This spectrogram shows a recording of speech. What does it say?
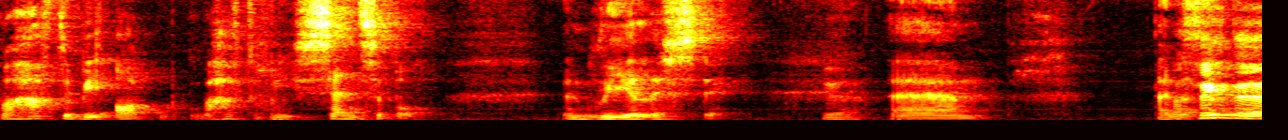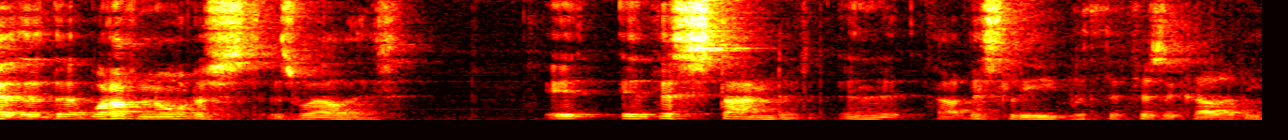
we have to be we have to be sensible and realistic. Yeah. Um, and I think that the, the, what I've noticed as well is it, it this standard in, at this league with the physicality.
